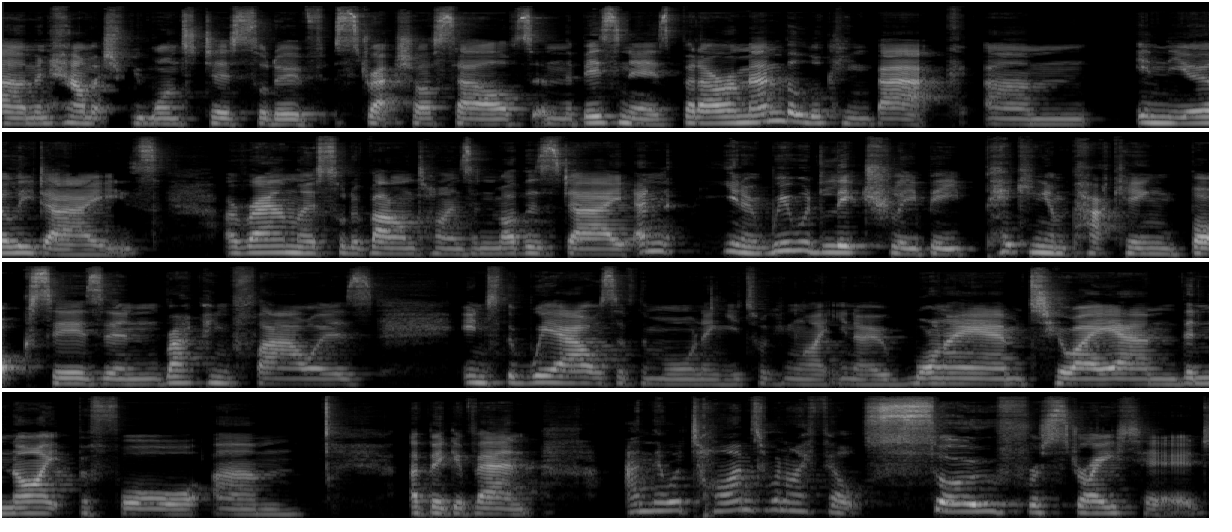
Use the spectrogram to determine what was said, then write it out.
um, and how much we wanted to sort of stretch ourselves and the business. But I remember looking back um, in the early days around those sort of Valentine's and Mother's Day. And, you know, we would literally be picking and packing boxes and wrapping flowers into the wee hours of the morning. You're talking like, you know, 1 a.m., 2 a.m., the night before um, a big event. And there were times when I felt so frustrated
